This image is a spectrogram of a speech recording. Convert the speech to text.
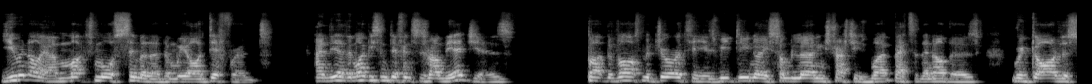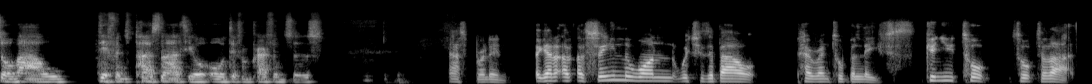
you and I are much more similar than we are different. And yeah, there might be some differences around the edges, but the vast majority is we do know some learning strategies work better than others, regardless of our different personality or, or different preferences. That's brilliant. Again, I've seen the one which is about parental beliefs. Can you talk talk to that?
